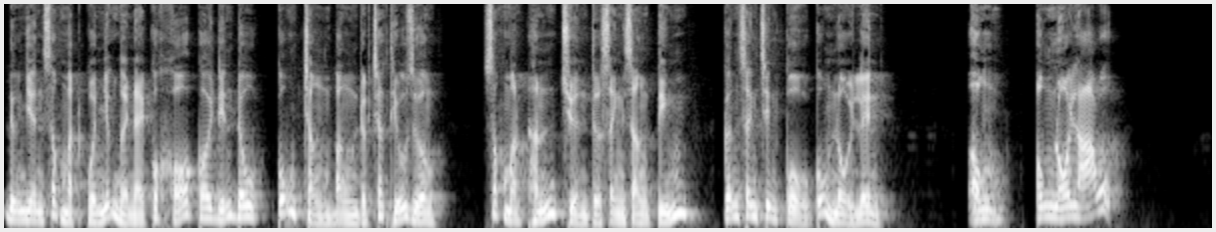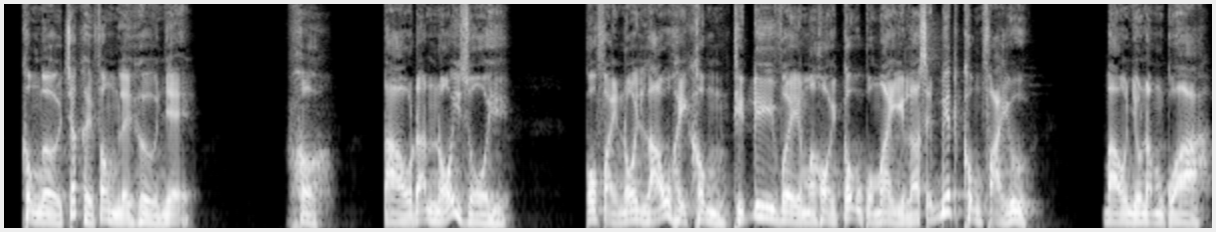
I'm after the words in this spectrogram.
Đương nhiên sắc mặt của những người này có khó coi đến đâu cũng chẳng bằng được chắc thiếu dương. Sắc mặt hắn chuyển từ xanh sang tím, cân xanh trên cổ cũng nổi lên. Ông, ông nói láo. Không ngờ chắc Hải Phong lời hừ nhẹ. Hờ, tao đã nói rồi. Có phải nói láo hay không thì đi về mà hỏi cậu của mày là sẽ biết không phải ư. Bao nhiêu năm qua,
